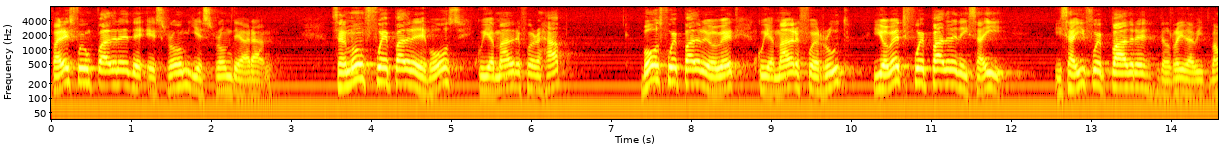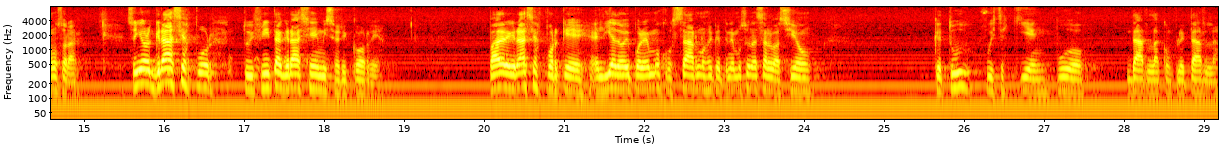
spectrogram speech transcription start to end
Fares fue un padre de Esrom y Esrom de Aram. Salmón fue padre de Boz, cuya madre fue Rahab. Boz fue padre de Obed, cuya madre fue Ruth. Y Obed fue padre de Isaí. Isaí fue padre del rey David. Vamos a orar. Señor, gracias por tu infinita gracia y misericordia. Padre, gracias porque el día de hoy podemos gozarnos de que tenemos una salvación, que tú fuiste quien pudo darla, completarla.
